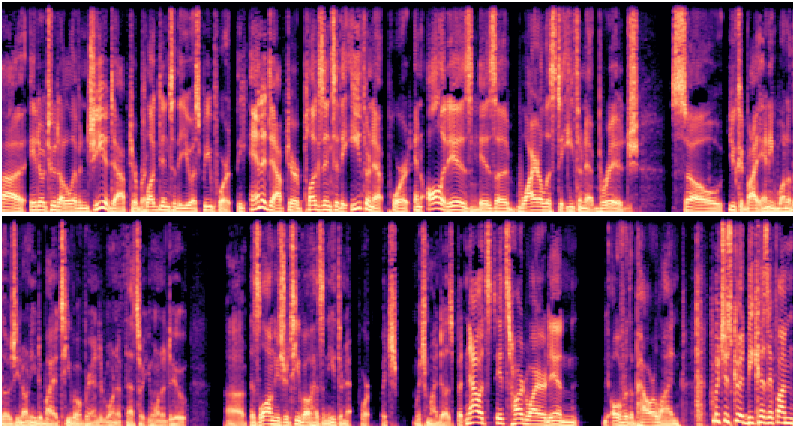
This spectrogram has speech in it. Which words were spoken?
uh, 802.11g adapter right. plugged into the USB port. The N adapter plugs into the Ethernet port, and all it is mm. is a wireless to Ethernet bridge. So you could buy any one of those. You don't need to buy a TiVo branded one if that's what you want to do uh, as long as your TiVo has an Ethernet port, which which mine does. But now it's it's hardwired in over the power line, which is good because if I'm,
